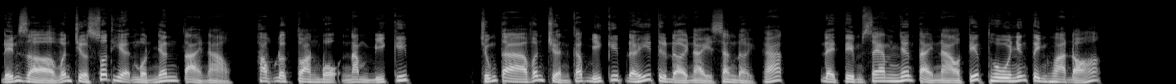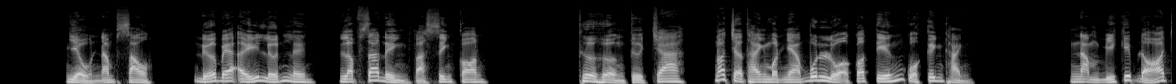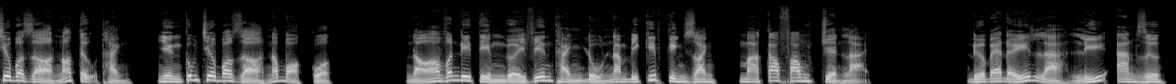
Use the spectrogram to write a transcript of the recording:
Đến giờ vẫn chưa xuất hiện một nhân tài nào học được toàn bộ năm bí kíp. Chúng ta vẫn chuyển các bí kíp đấy từ đời này sang đời khác để tìm xem nhân tài nào tiếp thu những tinh hoa đó. Nhiều năm sau, đứa bé ấy lớn lên, lập gia đình và sinh con. Thừa hưởng từ cha, nó trở thành một nhà buôn lụa có tiếng của kinh thành. Năm bí kíp đó chưa bao giờ nó tự thành, nhưng cũng chưa bao giờ nó bỏ cuộc. Nó vẫn đi tìm người viên thành đủ năm bí kíp kinh doanh mà Cao Phong truyền lại. Đứa bé đấy là Lý An Dương.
